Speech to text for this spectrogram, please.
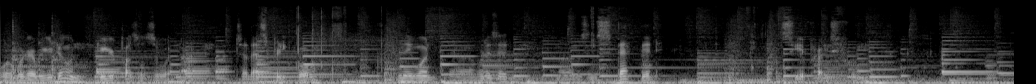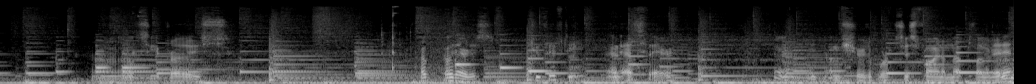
or whatever you're doing, do your puzzles or whatnot. So that's pretty cool. And they want, uh, what is it? It was inspected. Let's see a price for you. Uh, let's see a price. Oh, oh, there it is. 250 And that's fair. Yeah, I'm sure it works just fine. I'm not plugging it in.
